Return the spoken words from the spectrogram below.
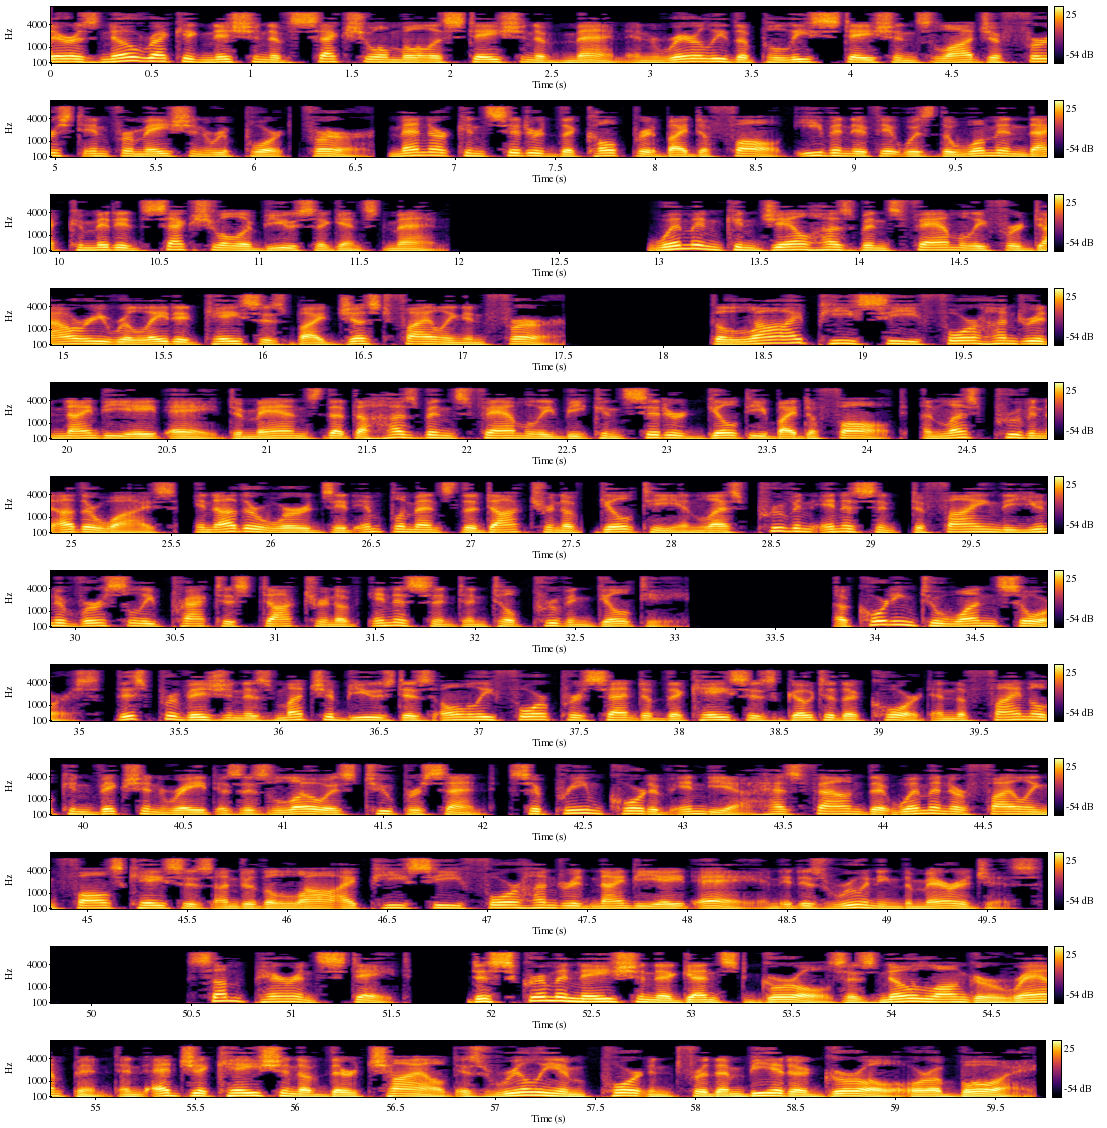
There is no recognition of sexual molestation of men and rarely the police stations lodge a first information report men are considered the culprit by default even if it was the woman that committed sexual abuse against men. Women can jail husband's family for dowry-related cases by just filing an FIR. The law IPC 498A demands that the husband's family be considered guilty by default, unless proven otherwise, in other words it implements the doctrine of guilty unless proven innocent defying the universally practiced doctrine of innocent until proven guilty. According to one source, this provision is much abused as only 4% of the cases go to the court and the final conviction rate is as low as 2%. Supreme Court of India has found that women are filing false cases under the law IPC 498A and it is ruining the marriages. Some parents state, Discrimination against girls is no longer rampant and education of their child is really important for them be it a girl or a boy.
